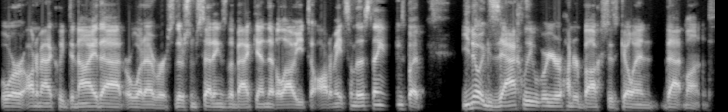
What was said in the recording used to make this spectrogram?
or automatically deny that or whatever. So there's some settings in the back end that allow you to automate some of those things but you know exactly where your 100 bucks is going that month.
